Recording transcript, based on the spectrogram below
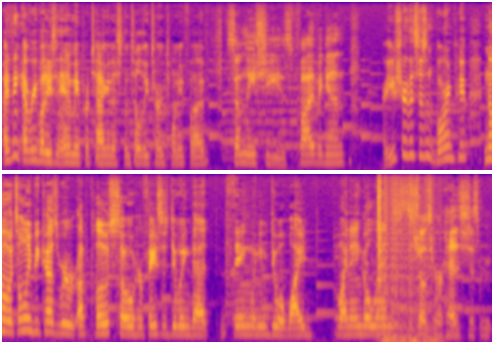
I think everybody's an anime protagonist until they turn 25. Suddenly she's five again. Are you sure this isn't boring for you? No, it's only because we're up close, so her face is doing that thing when you do a wide, wide angle lens. Shows her head's just m-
